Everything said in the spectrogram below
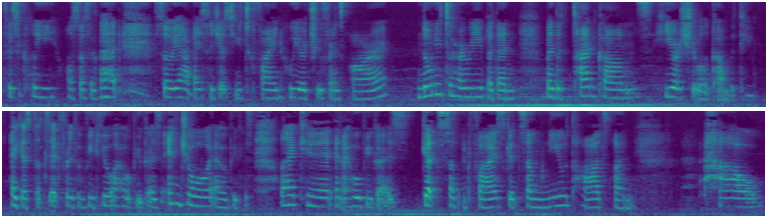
physically, all stuff like that. So yeah, I suggest you to find who your true friends are. No need to hurry, but then when the time comes, he or she will come with you. I guess that's it for the video. I hope you guys enjoy. I hope you guys like it. And I hope you guys get some advice, get some new thoughts on how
